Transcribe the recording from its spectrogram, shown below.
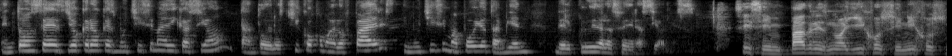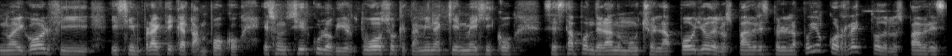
Entonces, yo creo que es muchísima dedicación, tanto de los chicos como de los padres, y muchísimo apoyo también del club y de las federaciones. Sí, sin padres no hay hijos, sin hijos no hay golf y, sin práctica tampoco. Es un círculo virtuoso que también aquí en México se está ponderando mucho el apoyo de los padres, pero el apoyo correcto de los padres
